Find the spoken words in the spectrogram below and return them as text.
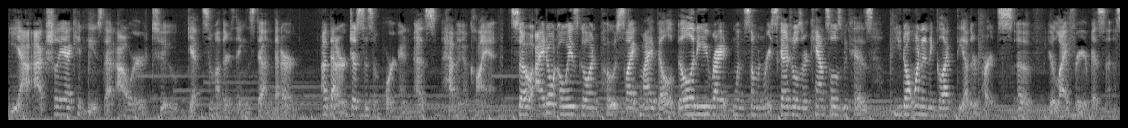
yeah, actually I could use that hour to get some other things done that are uh, that are just as important as having a client. So I don't always go and post like my availability right when someone reschedules or cancels because you don't want to neglect the other parts of your life or your business.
